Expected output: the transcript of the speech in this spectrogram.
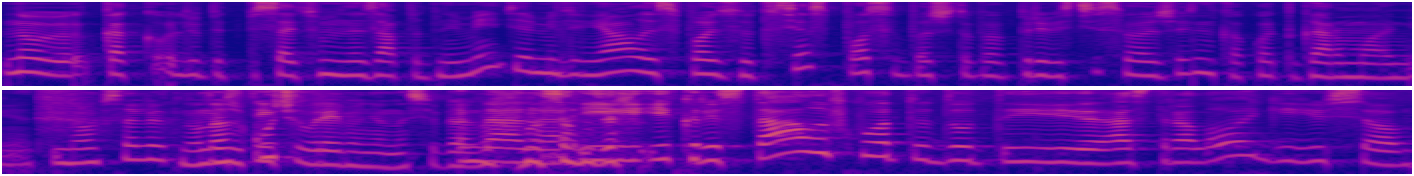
ну, как любят писать умные западные медиа, миллениалы используют все способы, чтобы привести свою жизнь к какой-то гармонии. Ну, абсолютно. У нас же куча времени на себя. Да, на да. Самом и, и кристаллы в ход идут, и астрология, и все.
